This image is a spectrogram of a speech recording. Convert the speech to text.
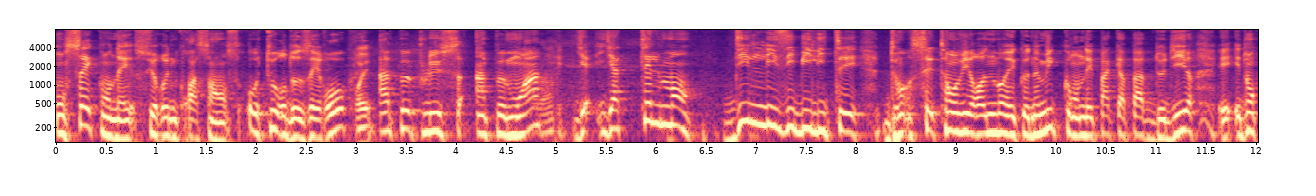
on sait qu'on est sur une croissance autour de zéro, un peu plus, un peu moins. Il y, a tellement d'illisibilité dans cet environnement économique qu'on n'est pas capable de dire. Et, donc,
